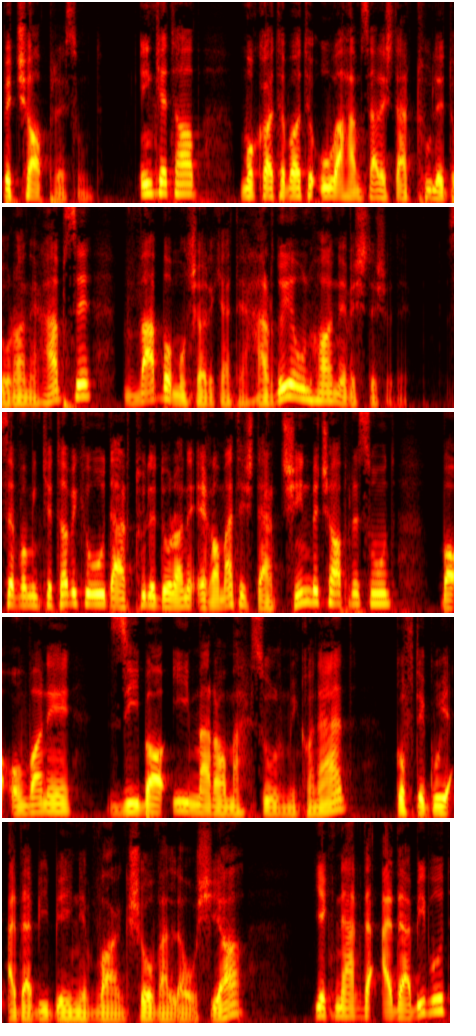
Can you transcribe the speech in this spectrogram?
به چاپ رسوند. این کتاب مکاتبات او و همسرش در طول دوران حبسه و با مشارکت هر دوی اونها نوشته شده. سومین کتابی که او در طول دوران اقامتش در چین به چاپ رسوند با عنوان زیبایی مرا محصور می کند گفتگوی ادبی بین وانگ شو و لاوشیا یک نقد ادبی بود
